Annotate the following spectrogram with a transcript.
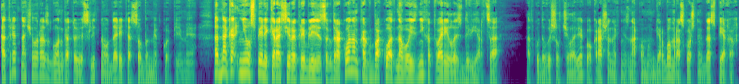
Отряд начал разгон, готовясь слитно ударить особыми копьями. Однако не успели кирасиры приблизиться к драконам, как в боку одного из них отворилась дверца, откуда вышел человек в украшенных незнакомым гербом роскошных доспехах,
